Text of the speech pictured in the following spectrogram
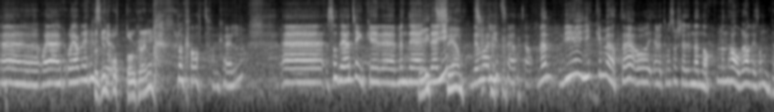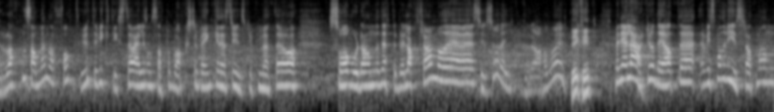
Eh, og jeg, og jeg, men jeg husker Klokken åtte om kvelden. klokka åtte om kvelden. Eh, så det jeg tenker eh, men det, Litt det gikk. sent. Det var litt sent, ja. Men vi gikk i møte, og jeg vet ikke hva som skjedde den natten, men Halvor hadde liksom dratt den sammen og fått ut det viktigste, og jeg liksom satt på bakerste benk i det styringsgruppemøtet og så hvordan dette ble lagt fram, og det, jeg syns jo det gikk bra, Halvor. Det gikk fint. Men jeg lærte jo det at eh, hvis man viser at man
